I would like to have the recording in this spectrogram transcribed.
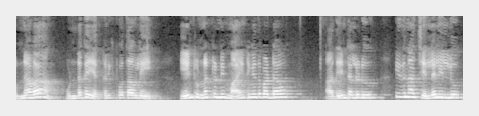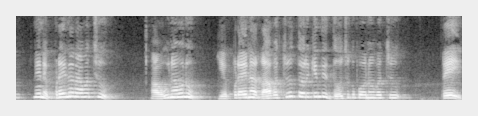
ఉన్నావా? ఉండక ఎక్కడికి పోతావులే? ఏంటి ఉన్నట్టుండి మా ఇంటి మీద పడ్డావు? అదేంటల్లుడు? ఇది నా చెల్లెలిల్లు. నేను ఎప్పుడైనా రావచ్చు? అవునవును. ఎప్పుడైనా రావచ్చు దొరికింది దోచుకుపోనవచ్చు రేయ్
